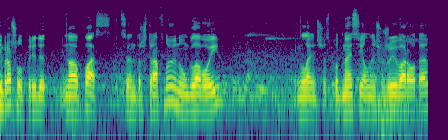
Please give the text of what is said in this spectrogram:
Не прошел перед а, пас в центр штрафной на угловой. Инлайн сейчас подносил на чужие ворота.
